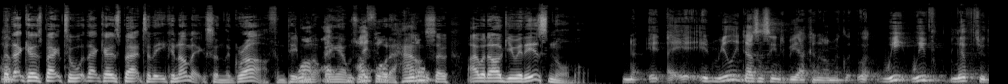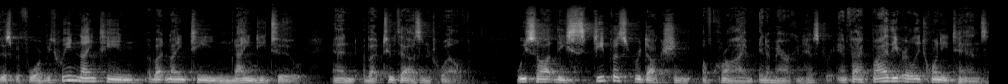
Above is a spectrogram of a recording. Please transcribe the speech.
But um, that goes back to that goes back to the economics and the graph and people well, not being able to I, afford a house. So I would argue it is normal. No, it, it really doesn't seem to be economically. We, we've lived through this before. Between 19, about 1992 and about 2012, we saw the steepest reduction of crime in American history. In fact, by the early 2010s,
